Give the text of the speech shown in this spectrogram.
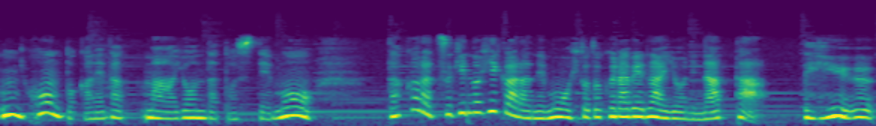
うん、本とかねた、まあ、読んだとしてもだから次の日からねもう人と比べないようになったっていう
